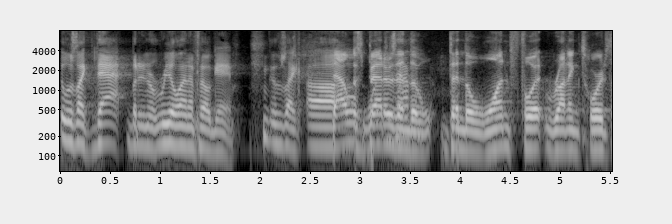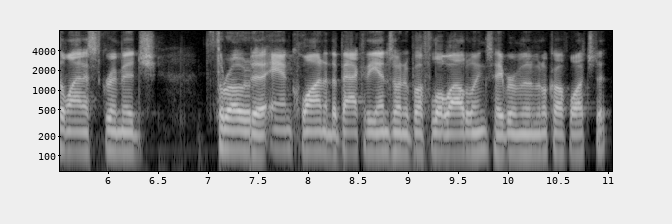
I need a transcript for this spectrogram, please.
it was like that, but in a real NFL game. It was like uh, That was better than happened? the than the one foot running towards the line of scrimmage throw to Anquan in the back of the end zone at Buffalo Wild Wings. Haberman and Middlekauff watched it.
